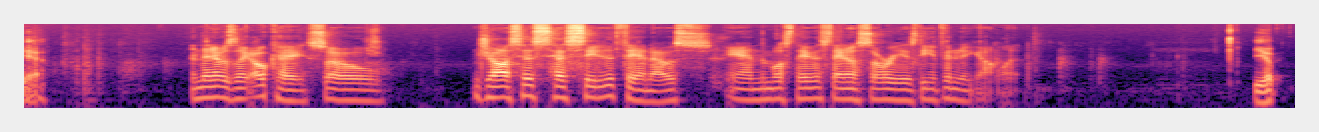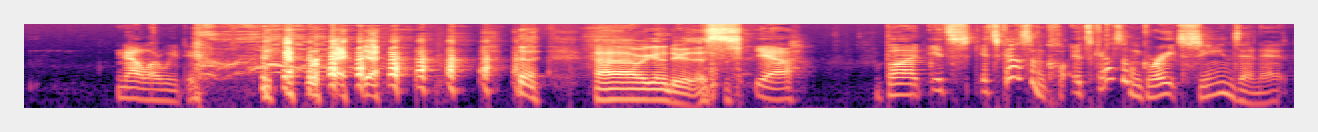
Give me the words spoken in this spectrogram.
Yeah. And then it was like, okay, so Joss has, has seated Thanos, and the most famous Thanos story is the Infinity Gauntlet. yep. Now what do we do? yeah, right. Yeah. How are we gonna do this? yeah, but it's it's got some it's got some great scenes in it.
